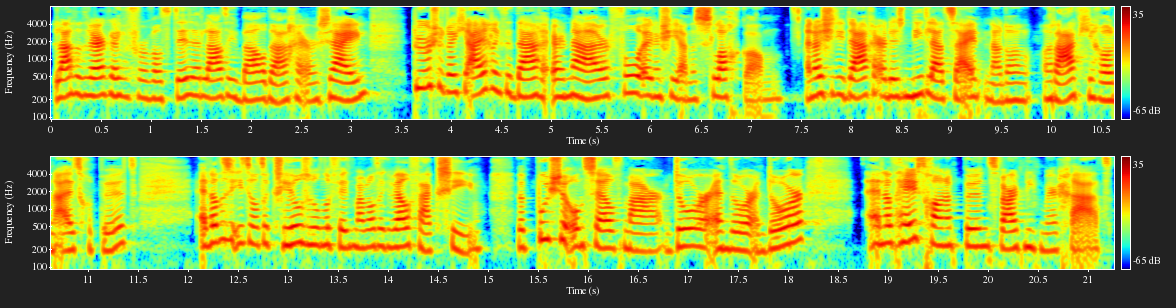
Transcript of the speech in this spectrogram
Laat het werk even voor wat het is en laat die baaldagen er zijn. Puur zodat je eigenlijk de dagen erna weer vol energie aan de slag kan. En als je die dagen er dus niet laat zijn, nou dan raak je gewoon uitgeput. En dat is iets wat ik heel zonde vind, maar wat ik wel vaak zie. We pushen onszelf maar door en door en door. En dat heeft gewoon een punt waar het niet meer gaat.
